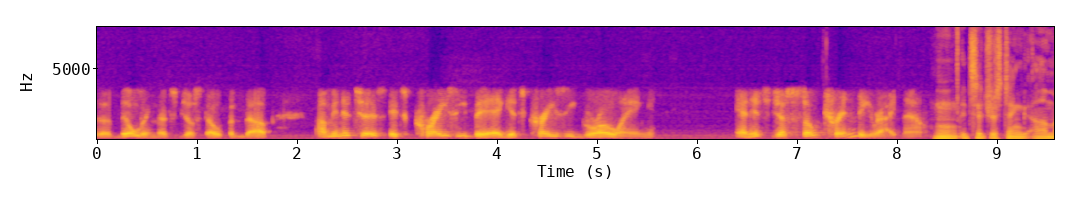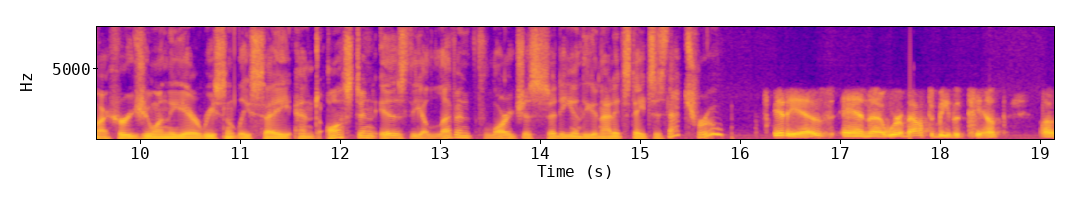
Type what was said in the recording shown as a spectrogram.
uh, building that's just opened up. I mean, it's just it's crazy big, it's crazy growing, and it's just so trendy right now. Mm, It's interesting. Um, I heard you on the air recently say, and Austin is the 11th largest city in the United States. Is that true? It is, and uh, we're about to be the tenth. Uh,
